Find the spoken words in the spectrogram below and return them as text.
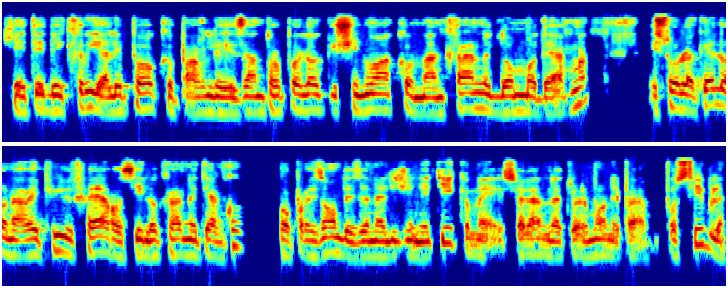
qui a été décrit à l'époque par les anthropologues chinois comme un crâne d'homme moderne et sur lequel on aurait pu faire, si le crâne était encore présent, des analyses génétiques, mais cela naturellement n'est pas possible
